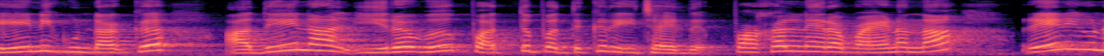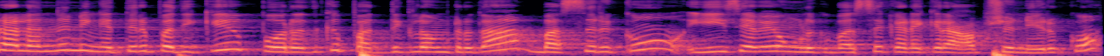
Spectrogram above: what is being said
ரேணிகுண்டாக்கு அதே நாள் இரவு பத்து பத்துக்கு ரீச் ஆயிடுது. பகல் நேர பயணம் தான். ரேணிகுண்டாலேருந்து நீங்கள் திருப்பதிக்கு போகிறதுக்கு பத்து கிலோமீட்டர் தான் பஸ் இருக்கும். ஈஸியாகவே உங்களுக்கு பஸ்ஸு கிடைக்கிற ஆப்ஷன் இருக்கும்.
